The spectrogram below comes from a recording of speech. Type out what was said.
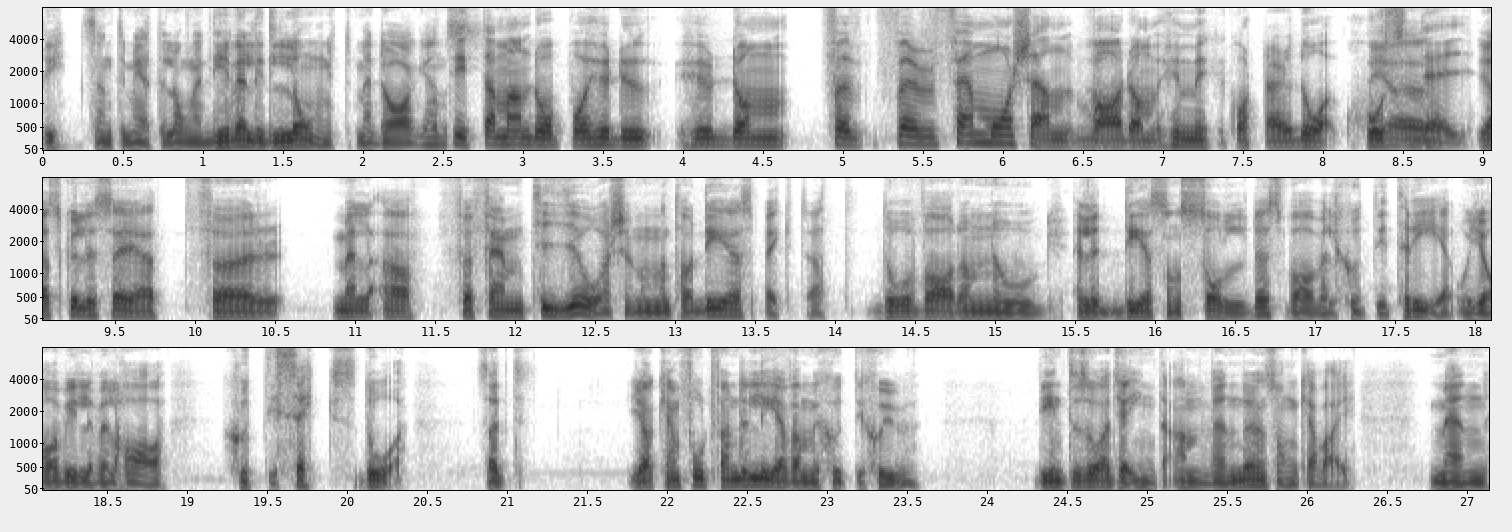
79-80 centimeter långa. Det är väldigt långt med dagens... Tittar man då på hur, du, hur de... För, för fem år sedan var de hur mycket kortare då hos jag, dig? Jag skulle säga att för, mellan, ja, för 5-10 år sedan, om man tar det spektrat, då var de nog, eller det som såldes var väl 73 och jag ville väl ha 76 då. Så att jag kan fortfarande leva med 77. Det är inte så att jag inte använder en sån kavaj. Men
